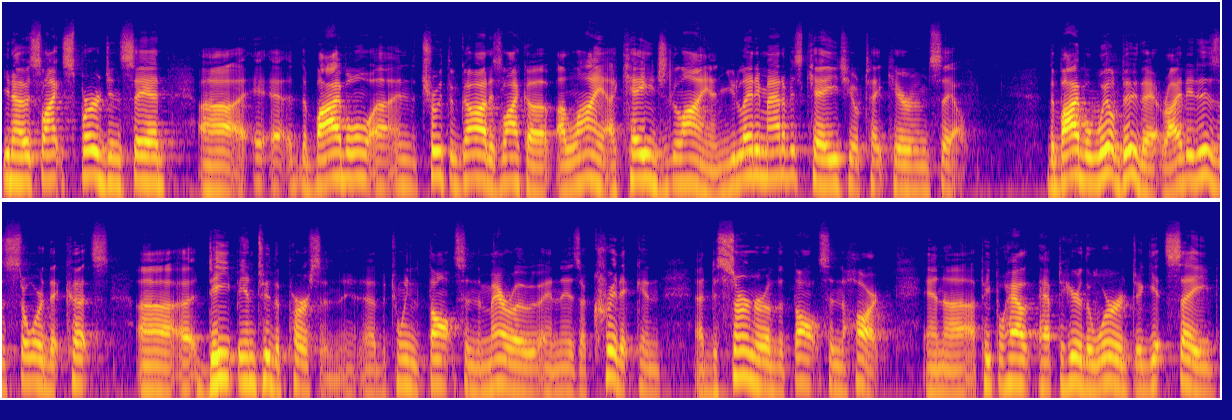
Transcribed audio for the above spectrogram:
You know, it's like Spurgeon said, uh, eh, eh, the Bible uh, and the truth of God is like a, a lion, a caged lion. You let him out of his cage, he'll take care of himself. The Bible will do that, right? It is a sword that cuts uh, uh deep into the person, uh, between the thoughts and the marrow, and is a critic and a discerner of the thoughts in the heart and uh, people have, have to hear the word to get saved.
